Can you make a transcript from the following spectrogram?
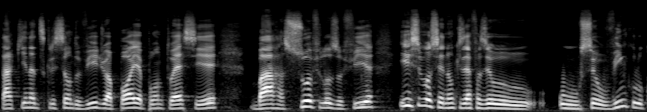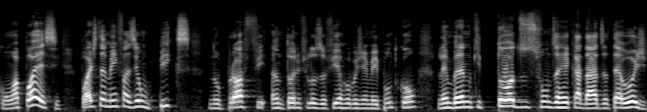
Tá aqui na descrição do vídeo, apoia.se barra sua filosofia. E se você não quiser fazer o, o seu vínculo com o Apoia-se, pode também fazer um pix no profantoniofilosofia.gmail.com, lembrando que todos os fundos arrecadados até hoje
